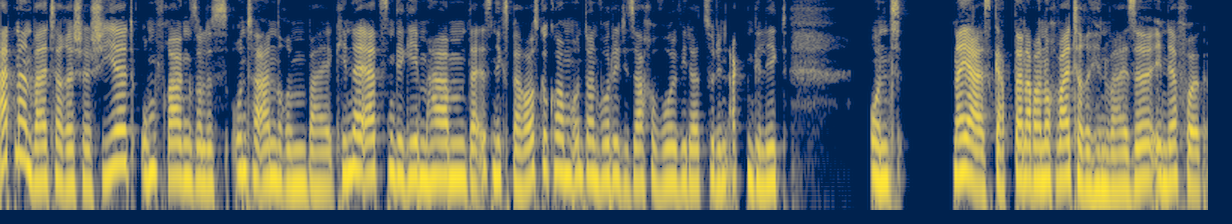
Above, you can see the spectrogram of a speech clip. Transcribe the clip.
hat man weiter recherchiert. Umfragen soll es unter anderem bei Kinderärzten gegeben haben. Da ist nichts bei rausgekommen und dann wurde die Sache wohl wieder zu den Akten gelegt. Und naja, es gab dann aber noch weitere Hinweise in der Folge.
